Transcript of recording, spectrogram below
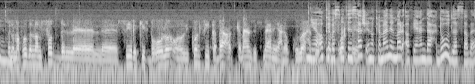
إنه المفروض إنه نفض ال- ال- السيرة كيف بيقولوا ويكون في تباعد كمان جسماني يعني وكل واحد يا أوكي بس ما. تنساش إنه كمان المرأة في عندها حدود للصبر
